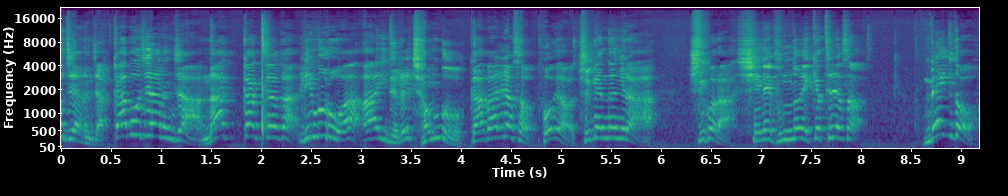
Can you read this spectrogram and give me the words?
까보지 않은 자 까보지 않은 자 낙까까가 리무르와 아이들을 전부 까발려서 보여주겠느니라. 죽어라 신의 분노에 껴틀려서. 매기도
